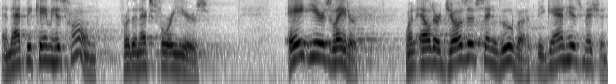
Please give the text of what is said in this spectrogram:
and that became his home for the next four years. Eight years later, when Elder Joseph Ssengooba began his mission,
